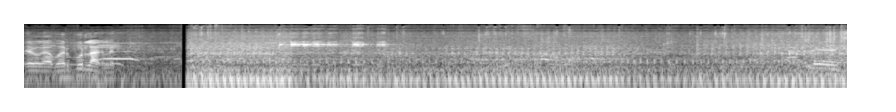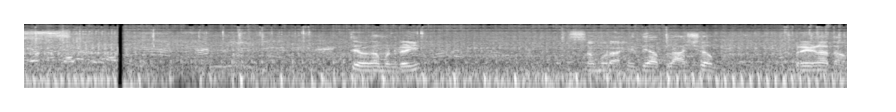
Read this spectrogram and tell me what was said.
हे बघा भरपूर लागले ते बघा मंडळी समोर आहे ते आपला आश्रम प्रेरणाधाम.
